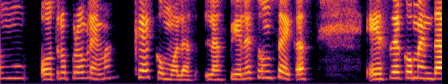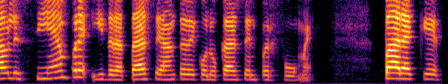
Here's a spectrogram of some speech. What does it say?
un otro problema, que como las, las pieles son secas, es recomendable siempre hidratarse antes de colocarse el perfume para que,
